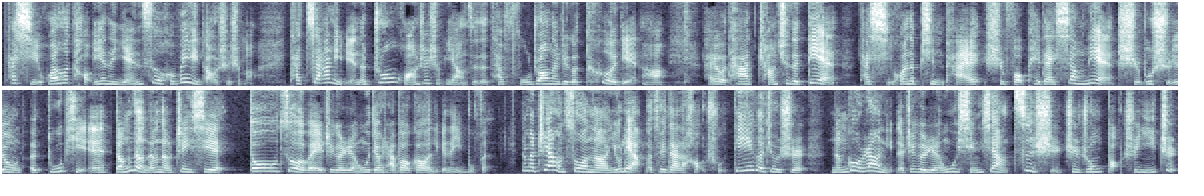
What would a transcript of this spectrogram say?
他喜欢和讨厌的颜色和味道是什么？他家里边的装潢是什么样子的？他服装的这个特点啊，还有他常去的店，他喜欢的品牌，是否佩戴项链，使不使用呃毒品等等等等，这些都作为这个人物调查报告里边的一部分。那么这样做呢，有两个最大的好处。第一个就是能够让你的这个人物形象自始至终保持一致，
